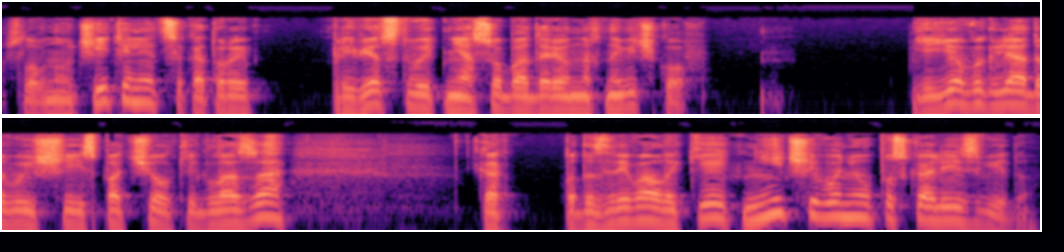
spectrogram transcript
словно учительница, которая приветствует не особо одаренных новичков. Ее выглядывающие из-под челки глаза, как подозревала Кейт, ничего не упускали из виду,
